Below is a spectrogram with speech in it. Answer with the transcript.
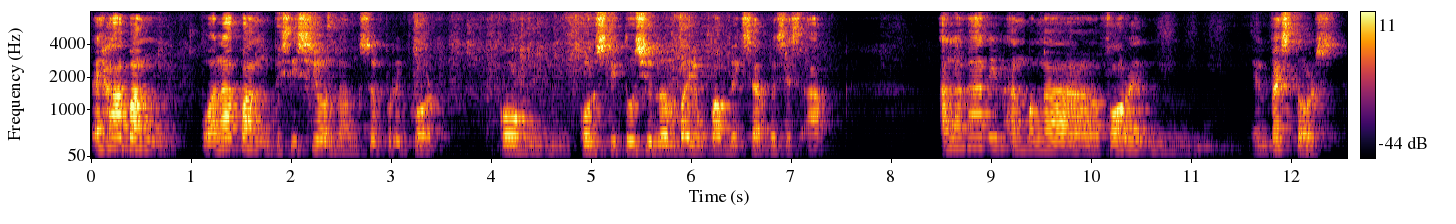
Eh habang wala pang desisyon ng Supreme Court, kung constitutional ba yung Public Services Act, alanganin ang mga foreign investors,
